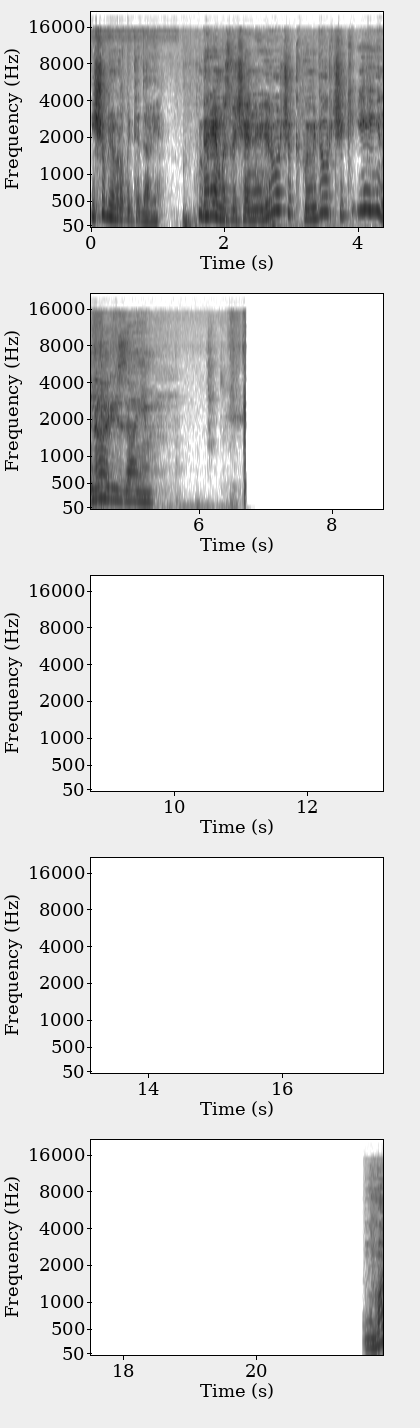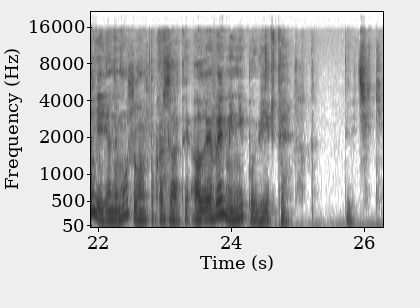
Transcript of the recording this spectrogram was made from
І що будемо робити далі? Беремо звичайний огірочок, помідорчик і нарізаємо. Немає, я не можу вам показати, але ви мені повірте. Так, дивіться, які.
